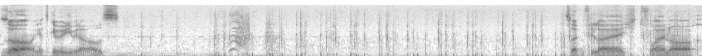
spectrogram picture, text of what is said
So, und jetzt gehen wir hier wieder raus. Sollten vielleicht vorher noch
